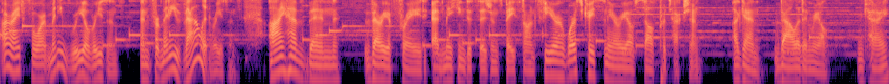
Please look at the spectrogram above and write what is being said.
all right, for many real reasons and for many valid reasons, I have been very afraid at making decisions based on fear, worst case scenario, self protection. Again, valid and real. Okay.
